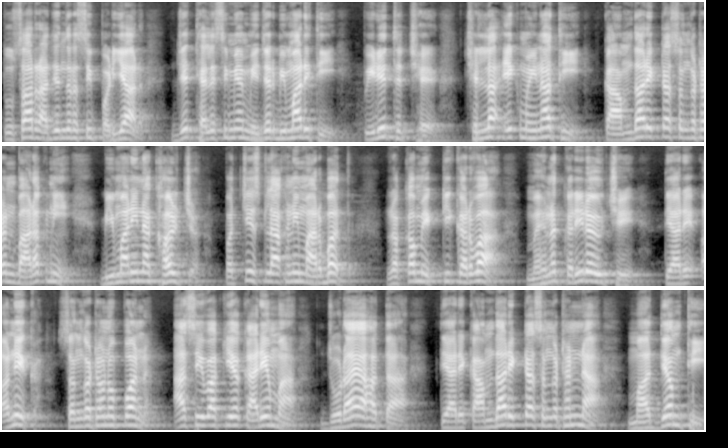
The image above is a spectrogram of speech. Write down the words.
તુષાર રાજેન્દ્રસિંહ પડિયાર, જે થેલેસીમિયા મેજર બીમારીથી પીડિત છે, છેલ્લા એક મહિનાથી કામદાર એકતા સંગઠન બાળકની બીમારીના ખર્ચ પચીસ લાખની મારબત રકમ એકઠી કરવા મહેનત કરી રહ્યું છે. ત્યારે અનેક સંગઠનો પણ આ સેવાકીય કાર્યમાં જોડાયા હતા. ત્યારે કામદાર એકતા સંગઠનના માધ્યમથી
